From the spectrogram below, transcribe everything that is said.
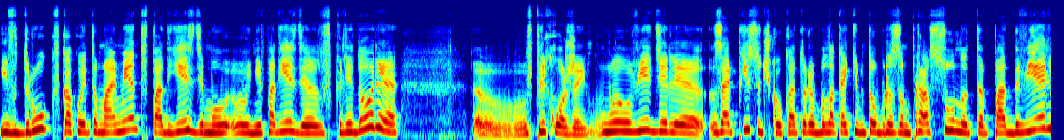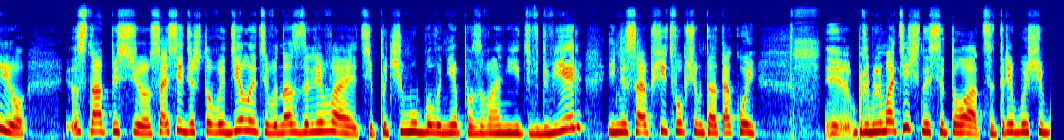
и вдруг в какой-то момент в подъезде, мы, не в подъезде, а в коридоре в прихожей, мы увидели записочку, которая была каким-то образом просунута под дверью с надписью «Соседи, что вы делаете? Вы нас заливаете». Почему было не позвонить в дверь и не сообщить, в общем-то, о такой э, проблематичной ситуации, требующей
